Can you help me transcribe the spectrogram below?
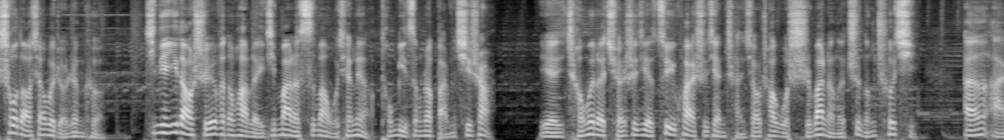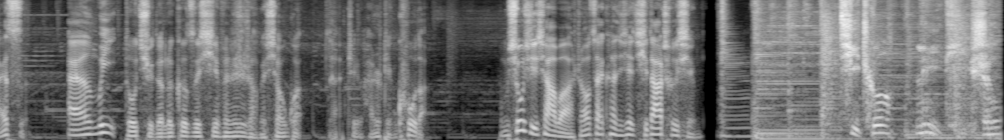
受到消费者认可。今年一到十月份的话，累计卖了四万五千辆，同比增长百分之七十二。也成为了全世界最快实现产销超过十万辆的智能车企，iNS、iNV 都取得了各自细分市场的销冠，啊，这个还是挺酷的。我们休息一下吧，然后再看一些其他车型。汽车立体声，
